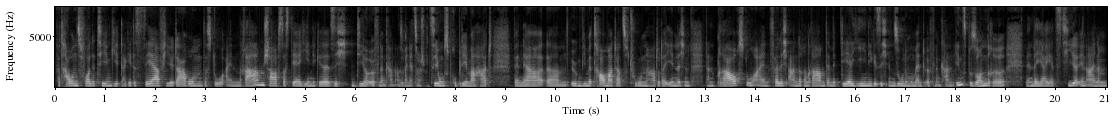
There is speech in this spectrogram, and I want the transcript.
vertrauensvolle Themen geht, da geht es sehr viel darum, dass du einen Rahmen schaffst, dass derjenige sich dir öffnen kann. Also wenn er zum Beispiel Beziehungsprobleme hat, wenn er ähm, irgendwie mit Traumata zu tun hat oder ähnlichem, dann brauchst du einen völlig anderen Rahmen, damit derjenige sich in so einem Moment öffnen kann. Insbesondere, wenn wir ja jetzt hier in einem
